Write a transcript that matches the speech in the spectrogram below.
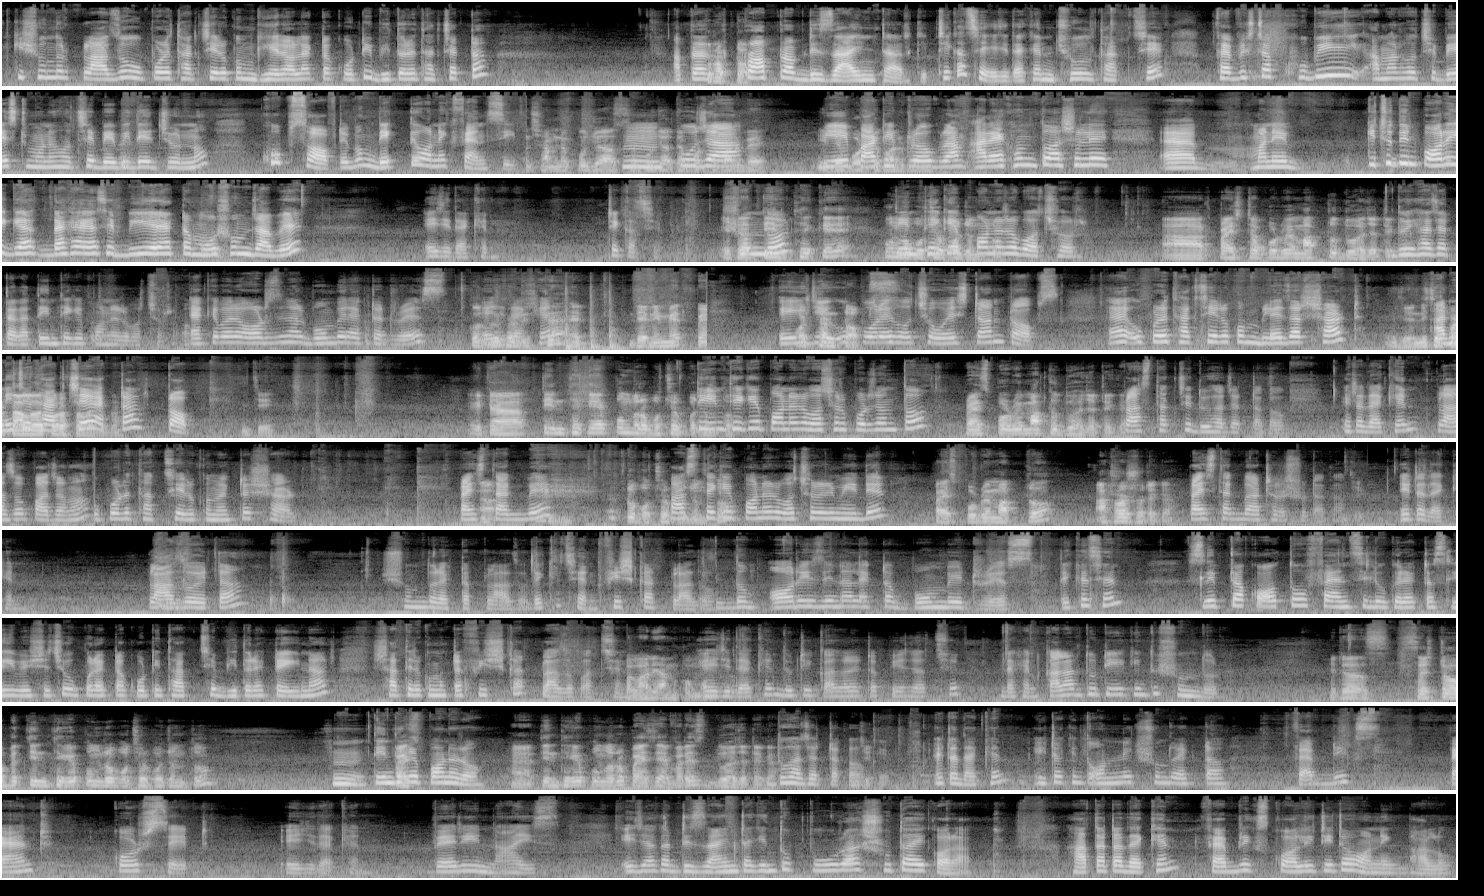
কি সুন্দর প্লাজো উপরে থাকছে এরকম ঘেরাওয়ালা একটা কোটি ভিতরে থাকছে একটা আপনার ক্রপ টপ ডিজাইনটা আর কি ঠিক আছে? এই যে দেখেন ঝুল থাকছে। ফ্যাব্রিক্সটা খুবই আমার হচ্ছে বেস্ট মনে হচ্ছে বেবিদের জন্য। খুব সফট এবং দেখতে অনেক ফ্যান্সি সামনে পূজা হুম, পূজাতে পূজা, বিয়ে পার্টি প্রোগ্রাম আর এখন তো আসলে মানে কিছুদিন পরেই দেখা গেছে বিয়ের একটা মৌসুম যাবে। এই যে দেখেন। ঠিক আছে। সুন্দর। থেকে তিন থেকে পনেরো বছর। আর প্রাইসটা পড়বে মাত্র দু হাজার টাকা। দুই হাজার টাকা তিন থেকে পনেরো বছর। একেবারে অরিজিনাল বোম্বের একটা ড্রেস এই যে দেখেন। ডেনিমের এই যে উপরে হচ্ছে ওয়েস্টার্ন টপস হ্যাঁ উপরে থাকছে এরকম ব্লেজার শার্ট আর নিচে থাকছে একটা টপ জি। এটা তিন থেকে পনেরো বছর তিন পর্যন্ত। থেকে পনেরো বছর পর্যন্ত। প্রাইস পড়বে মাত্র দু হাজার টাকা। প্রাইস থাকছে দুই হাজার টাকা। এটা দেখেন প্লাজো পাজামা। উপরে থাকছে এরকম একটা শার্ট। প্রাইস থাকবে পাঁচ থেকে পনেরো বছরের মেয়েদের। প্রাইস পড়বে মাত্র আঠারোশো টাকা। প্রাইস থাকবে আঠারোশো টাকা। এটা দেখেন প্লাজো এটা। সুন্দর একটা প্লাজো দেখেছেন? Fish cut palazzo. একদম অরিজিনাল একটা বোম্বে ড্রেস দেখেছেন? স্লিপটা কত ফ্যান্সি লুকের একটা স্লিভ এসেছে উপরে একটা কোটি থাকছে ভিতরে একটা ইনার সাথে এরকম একটা ফিশ কাট প্লাজো পাচ্ছেন। এই যে দেখেন দুটি কালার এটা পেয়ে যাচ্ছে দেখেন কালার দুটি কিন্তু সুন্দর। এটা সাইজটা হবে তিন থেকে পনেরো বছর পর্যন্ত। হুম তিন থেকে Price- পনেরো। হ্যাঁ তিন থেকে পনেরো প্রাইস এভারেজ দু হাজার টাকা। দু হাজার টাকা ওকে এটা দেখেন এটা কিন্তু অনেক সুন্দর একটা ফ্যাব্রিক্স প্যান্ট কোর্স সেট এই যে দেখেন ভেরি নাইস এই জায়গার ডিজাইনটা কিন্তু পুরা সুতায় করা। হাতাটা দেখেন ফ্যাব্রিক্স কোয়ালিটিটাও অনেক ভালো।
